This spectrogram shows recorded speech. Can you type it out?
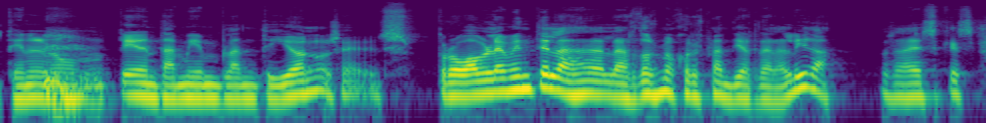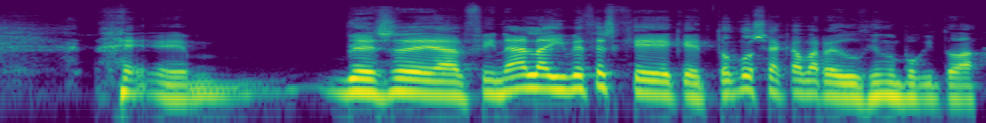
tienen, tienen también plantillón. O sea, es probablemente las dos mejores plantillas de la liga. O sea, es que es. Eh, al final hay veces que, todo se acaba reduciendo un poquito, a,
